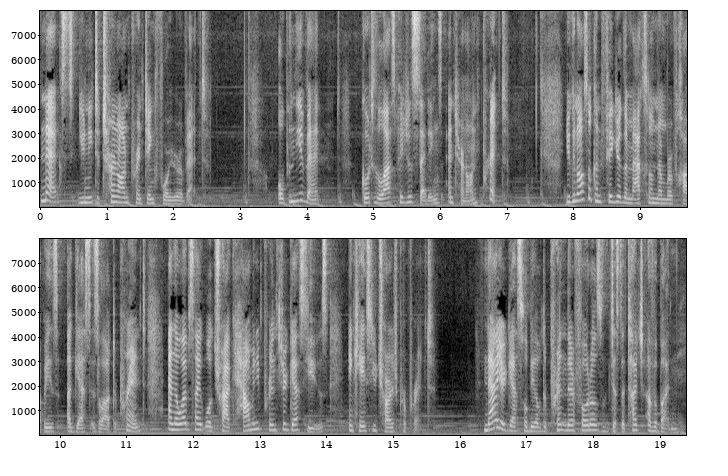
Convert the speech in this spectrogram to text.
Next, you need to turn on printing for your event. Open the event, go to the last page of settings, and turn on print. You can also configure the maximum number of copies a guest is allowed to print, and the website will track how many prints your guests use in case you charge per print. Now your guests will be able to print their photos with just a touch of a button.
